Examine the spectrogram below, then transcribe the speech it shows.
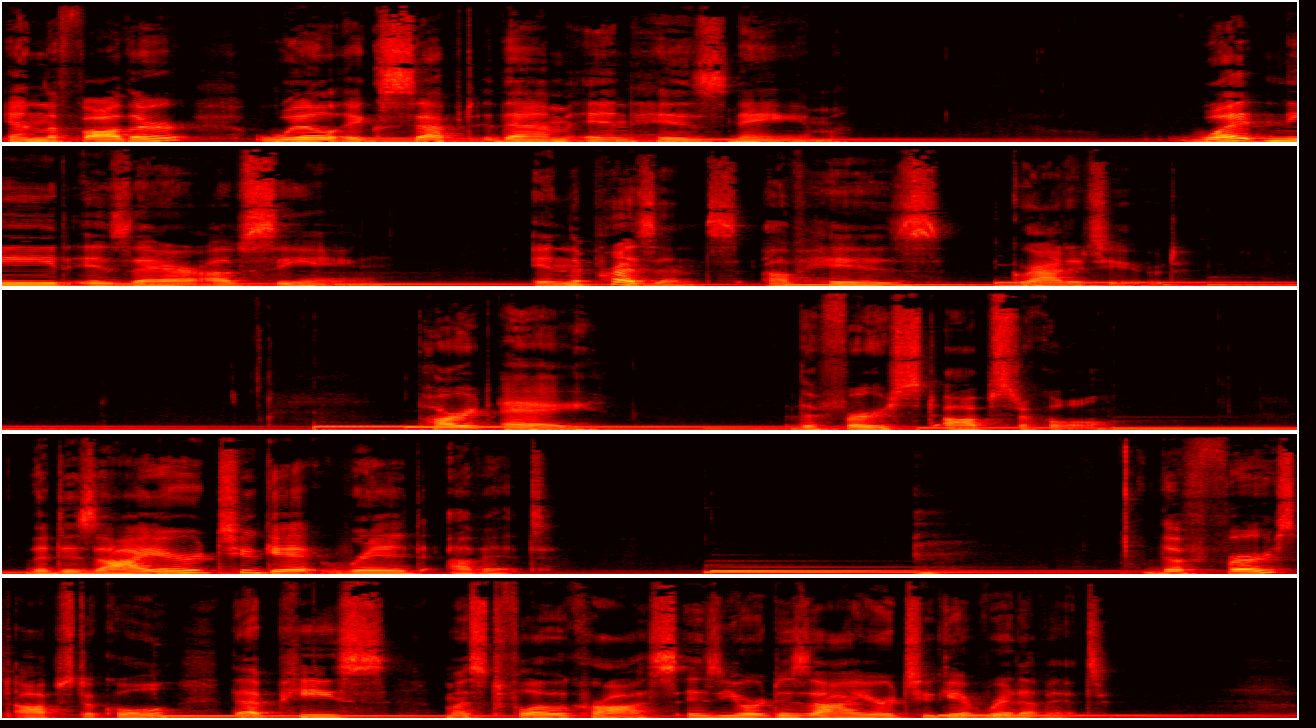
And the Father will accept them in His name. What need is there of seeing in the presence of His gratitude? Part A The first obstacle the desire to get rid of it. The first obstacle that peace must flow across is your desire to get rid of it.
